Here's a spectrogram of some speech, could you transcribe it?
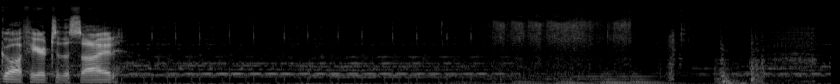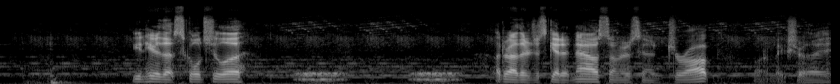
Go off here to the side. You can hear that Skulltula. I'd rather just get it now, so I'm just going to drop. Make sure I...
